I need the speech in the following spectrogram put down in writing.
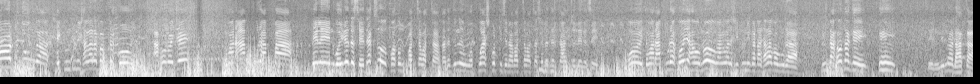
কাট দুঙ্গা সেই টুনটুনি শালারা বাবুরা কই? এখন ওই যে তোমার আব্বুর আব্বা পেলেন, বইরে দেছে। দেখছ কত বাচ্চা বাচ্চা? তাদের জন্য উপবাস করতেছে না বাচ্চা বাচ্চা, ছেলেদের যান চলে গেছে। ওই তোমার আব্বুরা কই এখন? ও বাংলাদেশি টুনি কাটা শালা বাবুরা। দেখো তাকে। দিল্লি না ঢাকা?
